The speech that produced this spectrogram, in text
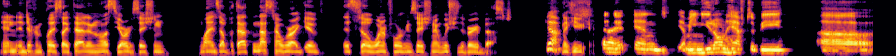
in, in different places like that. And unless the organization lines up with that, then that's not where I give. It's still a wonderful organization. I wish you the very best. Yeah, like you, and I, and I mean, you don't have to be uh,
